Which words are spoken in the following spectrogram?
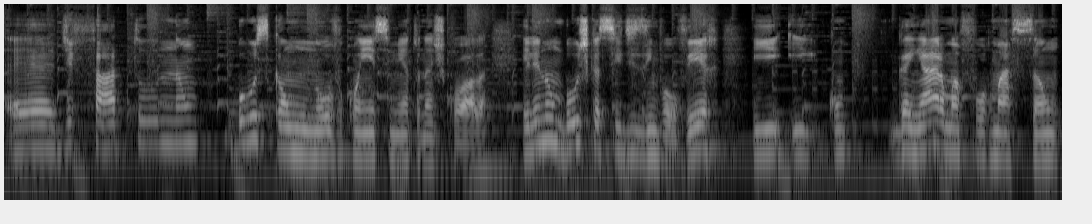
é, de fato não busca um novo conhecimento na escola. Ele não busca se desenvolver e, e com, ganhar uma formação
